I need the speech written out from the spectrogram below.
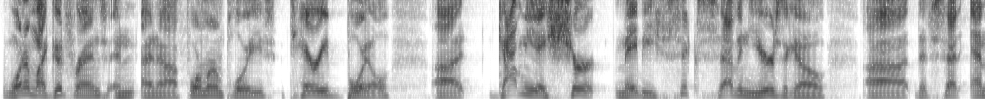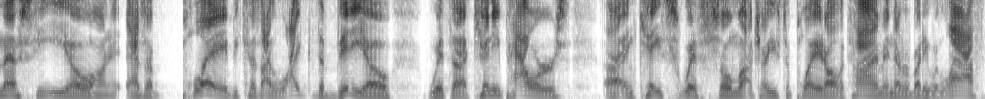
one of my good friends and, and uh, former employees, Terry Boyle, uh, got me a shirt maybe six, seven years ago uh, that said MFCEO on it as a play because I like the video with uh, Kenny Powers. Uh, and K Swiss so much. I used to play it all the time, and everybody would laugh.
